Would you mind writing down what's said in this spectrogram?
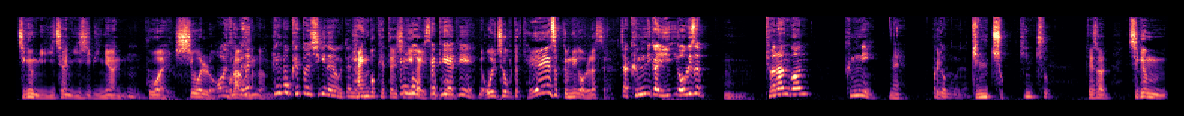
지금 이 2022년 음. 9월 10월로 어, 돌아오는 행- 겁니다. 행복했던 시기네요 그때는. 행복했던 시기가 행복, 있었고 해피, 해피. 올 초부터 계속 금리가 올랐어요. 자 금리가 이- 여기서 음. 변한 건 금리 네. 밖에 없는 거죠. 긴축. 긴축. 그래서 지금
